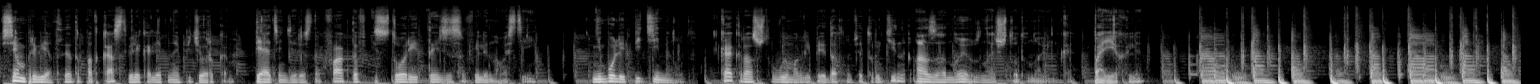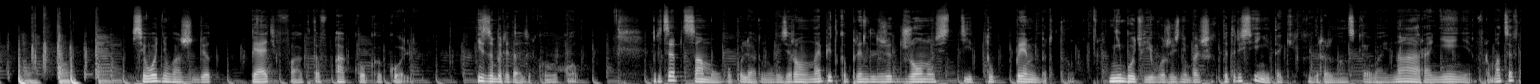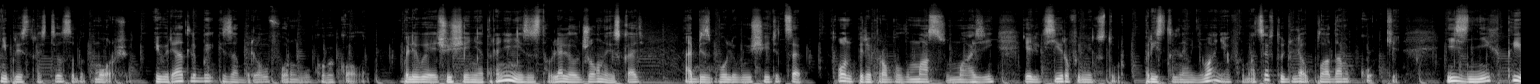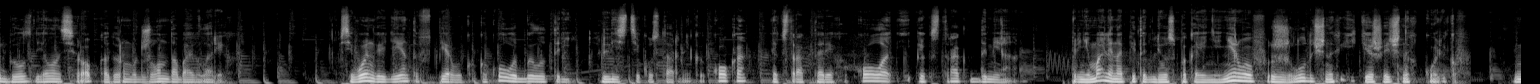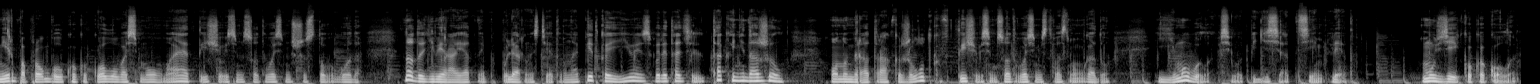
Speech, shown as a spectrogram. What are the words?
Всем привет, это подкаст «Великолепная пятерка». Пять интересных фактов, историй, тезисов или новостей. Не более пяти минут. Как раз, чтобы вы могли передохнуть от рутины, а заодно и узнать что-то новенькое. Поехали. Сегодня вас ждет 5 фактов о Кока-Коле. Изобретатель Кока-Колы. Рецепт самого популярного газированного напитка принадлежит Джону Ститу Пембертону. Не будь в его жизни больших потрясений, таких как гражданская война, ранения, фармацевт не пристрастился бы к морфию и вряд ли бы изобрел формулу Кока-Колы. Болевые ощущения от ранений заставляли Джона искать обезболивающий рецепт. Он перепробовал массу мазей, эликсиров и микстур. Пристальное внимание фармацевт уделял плодам коки. Из них-то и был сделан сироп, которому Джон добавил орех. Всего ингредиентов первой Кока-Колы было три. Листья кустарника кока, экстракт ореха кола и экстракт домиана. Принимали напиток для успокоения нервов, желудочных и кишечных коликов. Мир попробовал Кока-Колу 8 мая 1886 года, но до невероятной популярности этого напитка ее изобретатель так и не дожил. Он умер от рака желудка в 1888 году, и ему было всего 57 лет. Музей Кока-Колы.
